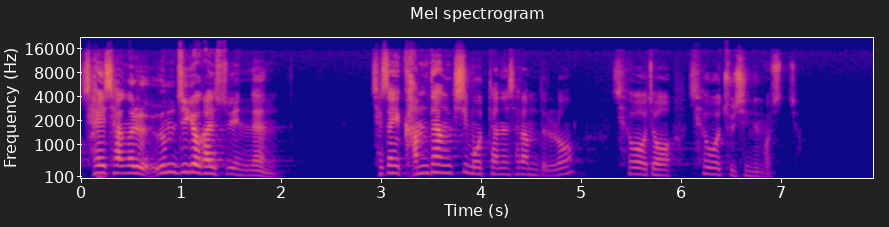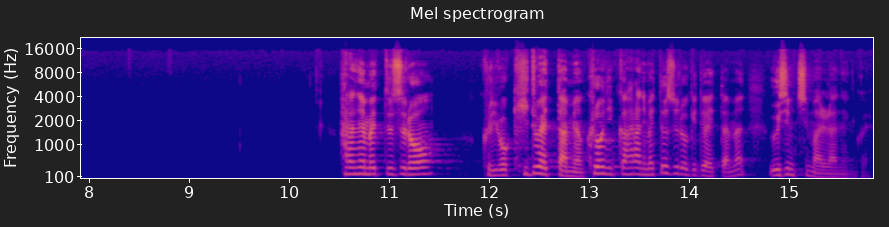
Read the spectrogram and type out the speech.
세상을 움직여 갈 수 있는 세상이 감당치 못하는 사람들로 세워져 세워 주시는 것이죠. 하나님의 뜻으로 그리고 기도했다면 그러니까 하나님의 뜻으로 기도했다면 의심치 말라는 거예요.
